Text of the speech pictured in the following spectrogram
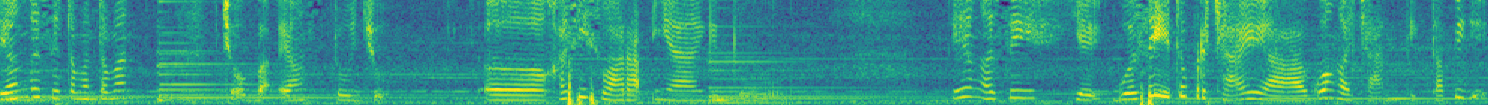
Ya nggak sih teman-teman? Coba yang setuju. Uh, kasih suaranya gitu. Ya nggak sih? Ya gue sih itu percaya. Gue nggak cantik tapi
